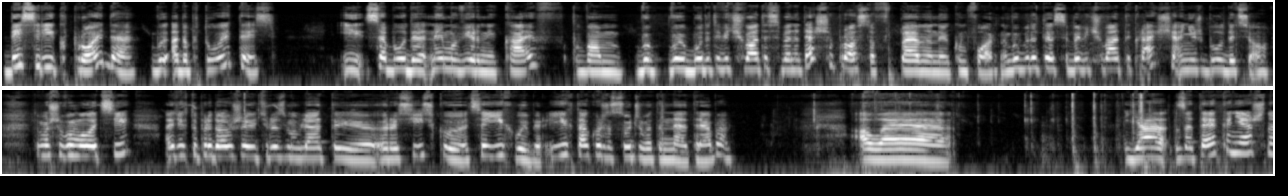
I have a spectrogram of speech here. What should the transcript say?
десь рік пройде, ви адаптуєтесь, і це буде неймовірний кайф. Вам ви, ви будете відчувати себе не те, що просто впевнено і комфортно. Ви будете себе відчувати краще, аніж було до цього. Тому що ви молодці, а ті, хто продовжують розмовляти російською, це їх вибір. І їх також засуджувати не треба. Але я за те, звісно,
